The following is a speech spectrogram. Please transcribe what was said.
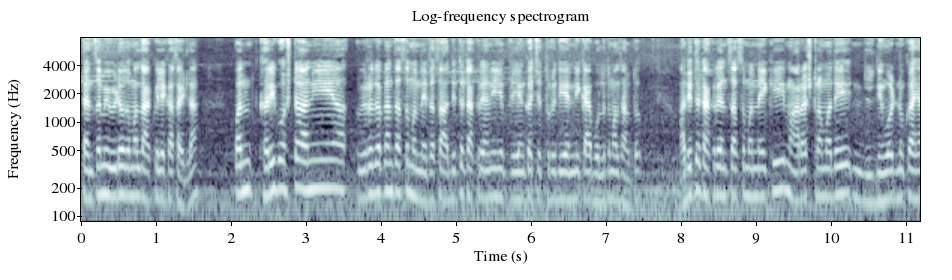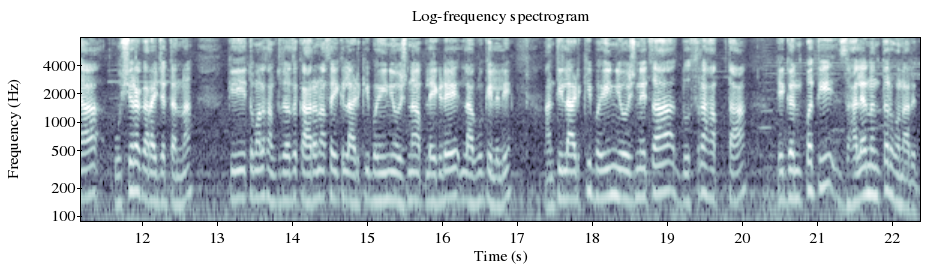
त्यांचा मी व्हिडिओ तुम्हाला दाखवेल एका साईडला पण खरी गोष्ट आणि विरोधकांचं असं म्हणणं आहे तसं आदित्य ठाकरे आणि प्रियंका चतुर्वेदी यांनी काय बोललं तुम्हाला सांगतो. आदित्य ठाकरे यांचं असं म्हणणं आहे की महाराष्ट्रामध्ये निवडणुका ह्या उशिरा करायच्या आहेत त्यांना. की तुम्हाला सांगतो त्याचं कारण असं आहे की लाडकी बहीण योजना आपल्या इकडे लागू केलेली. आणि ती लाडकी बहीण योजनेचा दुसरा हप्ता हे गणपती झाल्यानंतर होणार आहेत.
